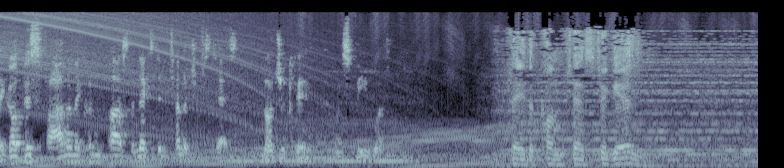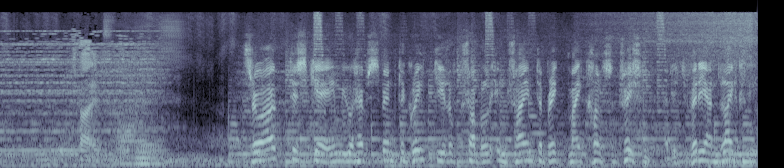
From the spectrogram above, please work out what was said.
They got this far and they couldn't pass the next intelligence test. Logically, there must be one. Play the contest again. Time. Throughout this game, you have spent a great deal of trouble in trying to break my concentration, and it's very unlikely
